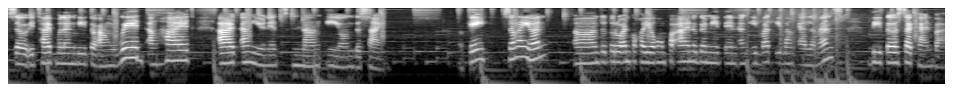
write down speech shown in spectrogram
So, i-type mo lang dito ang width, ang height, at ang units ng iyong design. Okay? So ngayon, um, tuturuan ko kayo kung paano gamitin ang iba't ibang elements dito sa Canva.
